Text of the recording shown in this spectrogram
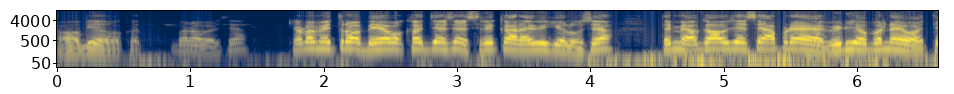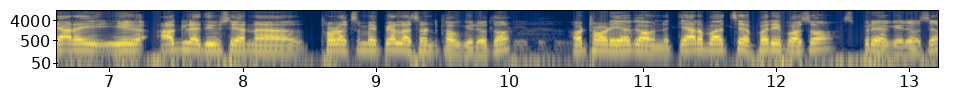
હા બે વખત. બરાબર છે. ખેડૂત મિત્રો બે વખત જે છે શ્રીકાર આવી ગયેલું છે. તમે અગાઉ જે છે આપણે વીડિયો બનાવ્યો ત્યારે એ આગલા દિવસે એના થોડાક સમય પહેલાં છંટકાવ કર્યો હતો. અઠવાડિયે અગાઉ ને. ત્યારબાદ છે ફરી પાછો સ્પ્રે કર્યો છે.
